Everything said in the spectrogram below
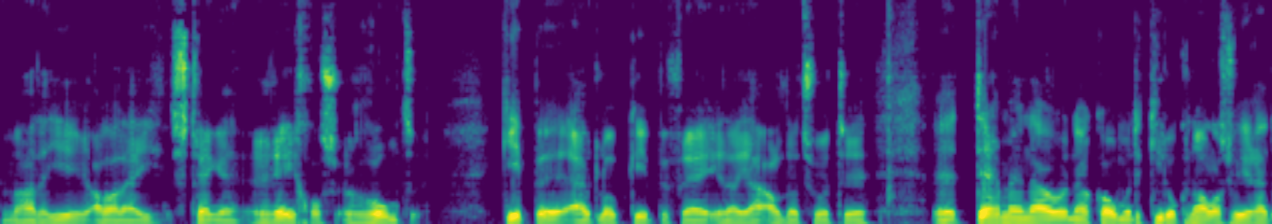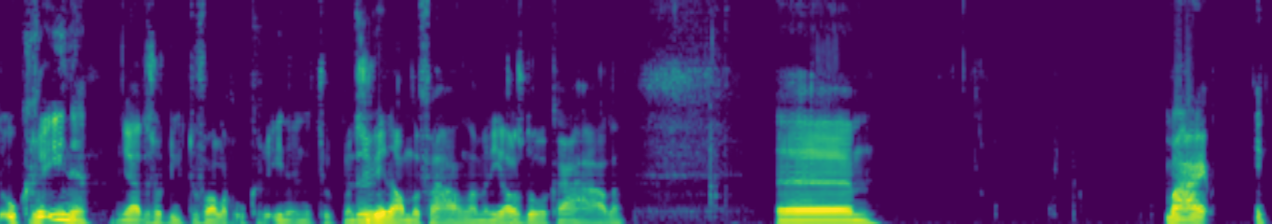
We hadden hier allerlei strenge regels rond kippen, uitloopkippen, vrij, nou ja, al dat soort uh, termen. Nou, nou komen de kiloknallers weer uit Oekraïne. Ja, dat is ook niet toevallig Oekraïne natuurlijk, maar dat is weer een ander verhaal. Laten we niet alles door elkaar halen. Uh, maar ik,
